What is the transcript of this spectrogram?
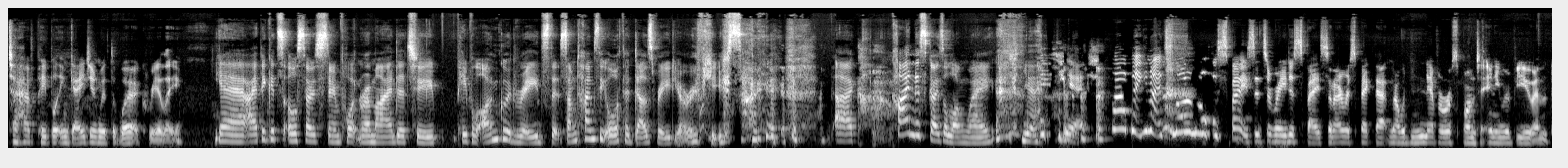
to have people engaging with the work. Really. Yeah, I think it's also just an important reminder to people on Goodreads that sometimes the author does read your review. So uh, kindness goes a long way. Yeah. yeah. Well, but you know, it's not an author space, it's a reader space. And I respect that. And I would never respond to any review. And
